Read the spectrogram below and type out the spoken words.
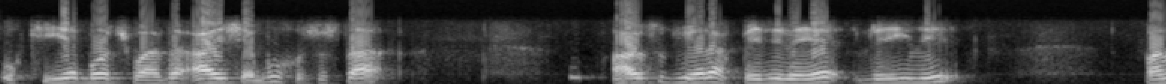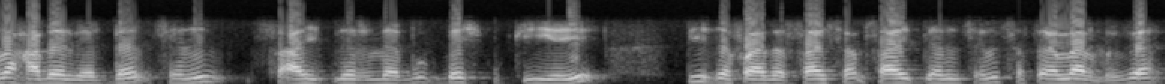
ukiye borç vardı. Ayşe bu hususta arzu duyarak Berire'ye reyini bana haber ver. Ben senin sahiplerine bu 5 ukiyeyi bir defada saysam sahiplerin seni satarlar mı ve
